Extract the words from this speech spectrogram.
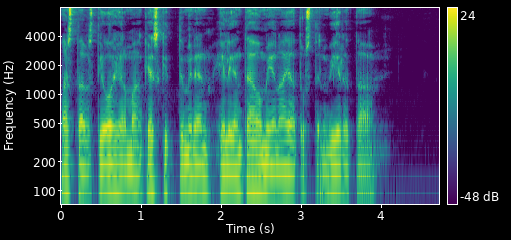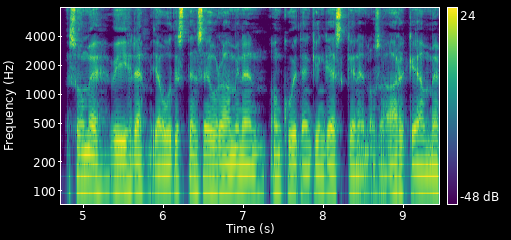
Vastaavasti ohjelmaan keskittyminen hiljentää omien ajatusten virtaa. Some, viihde ja uutisten seuraaminen on kuitenkin keskeinen osa arkeamme,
